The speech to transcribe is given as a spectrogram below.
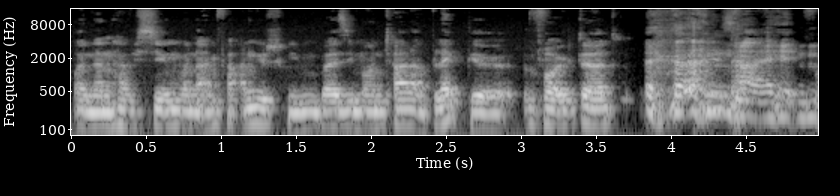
Und dann habe ich sie irgendwann einfach angeschrieben, weil sie Montana Black gefolgt hat. Nein.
